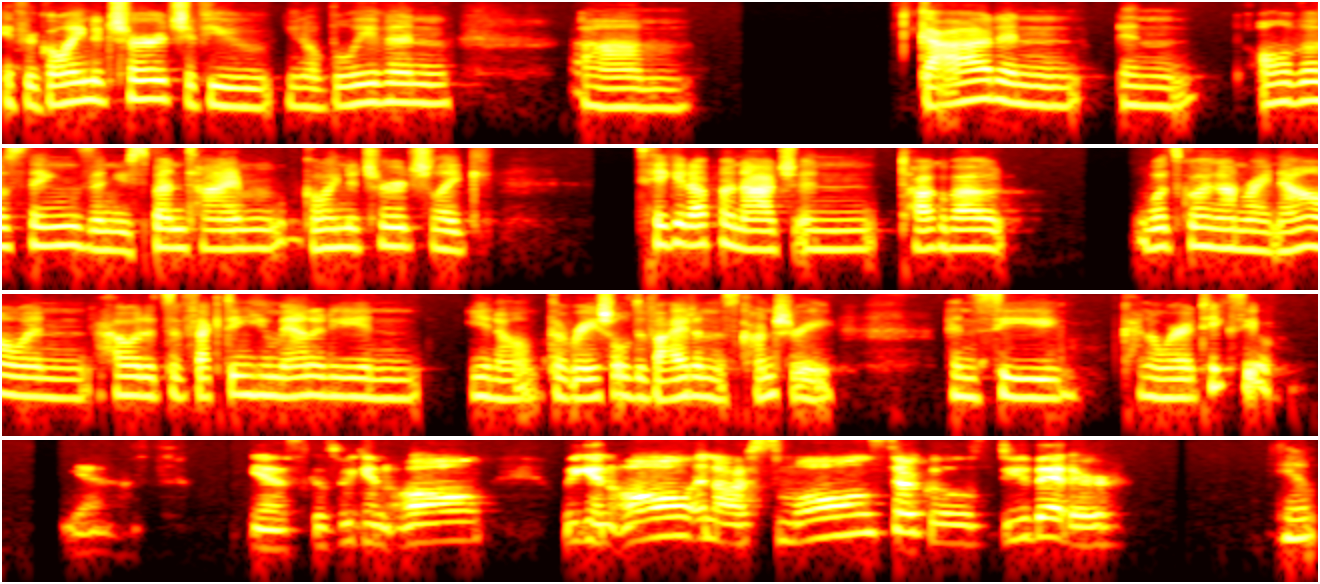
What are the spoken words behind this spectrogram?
if you're going to church if you you know believe in um, god and and all of those things and you spend time going to church, like take it up a notch and talk about what's going on right now and how it's affecting humanity and, you know, the racial divide in this country and see kind of where it takes you. Yes. Yes, because we can all we can all in our small circles do better. Yep.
